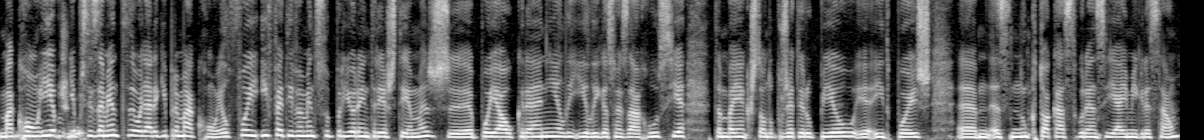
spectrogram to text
Macron, ia, ia, precisamente olhar aqui para Macron. Ele foi efetivamente superior em três temas: eh, apoio à Ucrânia e ligações à Rússia, também a questão do projeto europeu e depois um, no que toca à segurança e à imigração?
